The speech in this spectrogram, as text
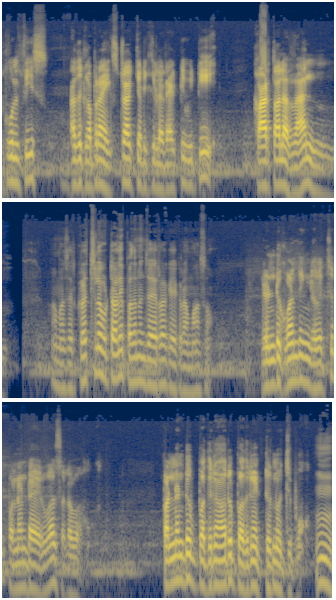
ஸ்கூல் ஃபீஸ் அதுக்கப்புறம் எக்ஸ்ட்ரா கரிக்குலர் ஆக்டிவிட்டி கார்த்தால வேன் ஆமாம் சார் க்ரச்சில் விட்டாலே பதினஞ்சாயிரம் ரூபா கேட்குறான் மாதம் ரெண்டு குழந்தைங்கள வச்சு பன்னெண்டாயிரரூவா செலவாகும். பன்னெண்டு பதினாறு பதினெட்டுன்னு வச்சுப்போம். ம்.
